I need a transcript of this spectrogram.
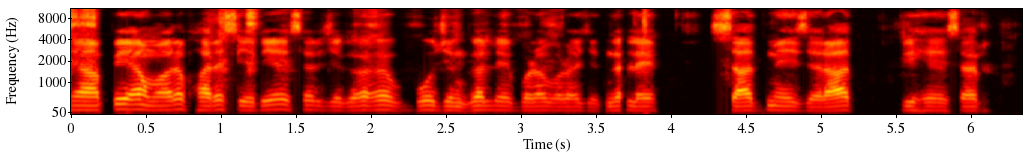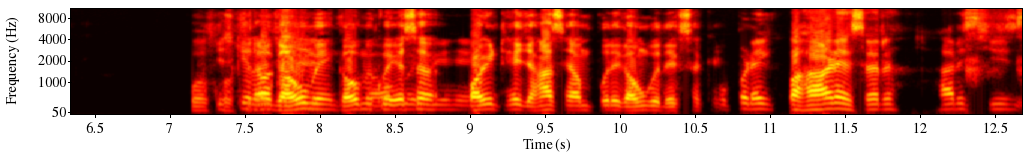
यहाँ पे हमारा फॉरेस्ट एरिया है सर जगह वो जंगल है बड़ा बड़ा जंगल है। साथ में ज़रात भी है सर। इसके अलावा गाँव में गाँव में कोई ऐसा पॉइंट है। जहाँ से हम पूरे गाँव को देख सके? ऊपर एक पहाड़ है सर हर चीज़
